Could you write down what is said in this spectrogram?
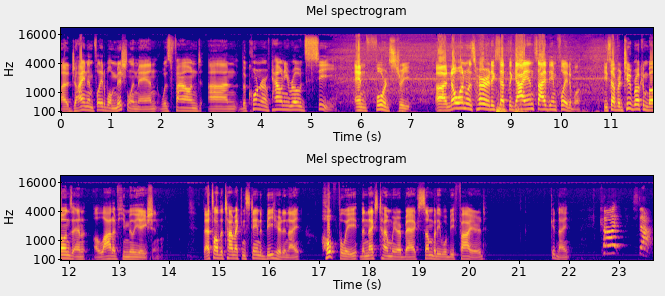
a giant inflatable Michelin man was found on the corner of County Road C and Ford Street. Uh, no one was hurt except the guy inside the inflatable. He suffered two broken bones and a lot of humiliation. That's all the time I can stand to be here tonight. Hopefully, the next time we are back, somebody will be fired. Good night. Cut. Stop.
